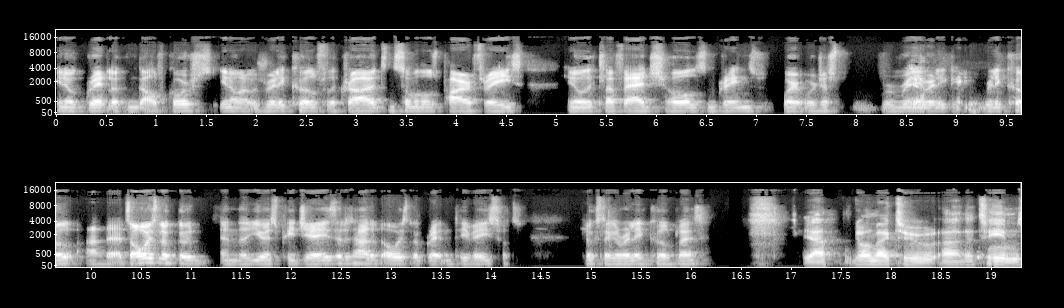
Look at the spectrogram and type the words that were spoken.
You know, great looking golf course. You know, and it was really cool for the crowds and some of those power threes. you know the cliff edge holes and greens were, were just were really Yeah. really really cool and uh, it's always looked good in the USPGA's that it had it always looked great on TV so it looks like a really cool place Yeah, going back to uh, the teams,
